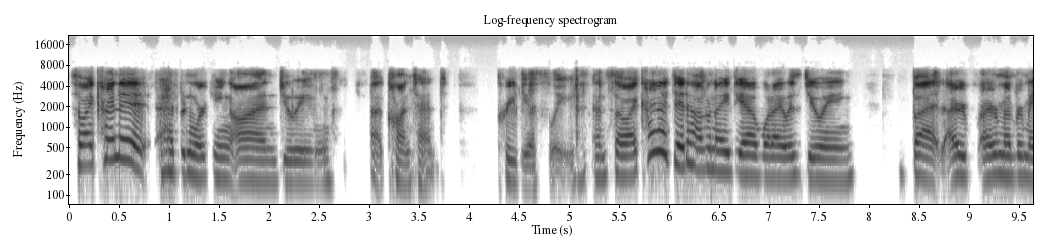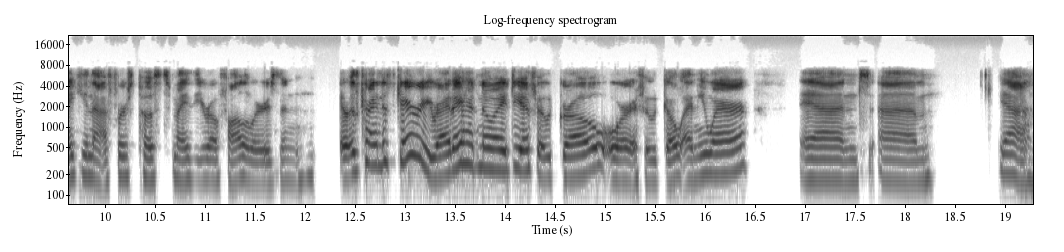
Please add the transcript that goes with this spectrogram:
So I kind of had been working on doing uh, content previously, and so I kind of did have an idea of what I was doing. But I I remember making that first post to my zero followers, and it was kind of scary, right? I had no idea if it would grow or if it would go anywhere. And um, yeah.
